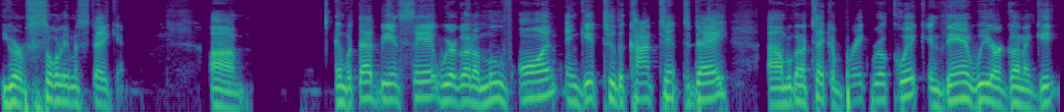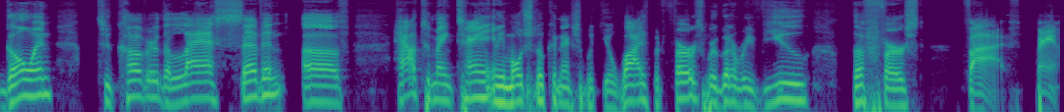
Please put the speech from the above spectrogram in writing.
you're sorely mistaken. Um, and with that being said, we're going to move on and get to the content today. Um, we're going to take a break real quick, and then we are going to get going to cover the last seven of how to maintain an emotional connection with your wife. But first, we're going to review the first five. Bam.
